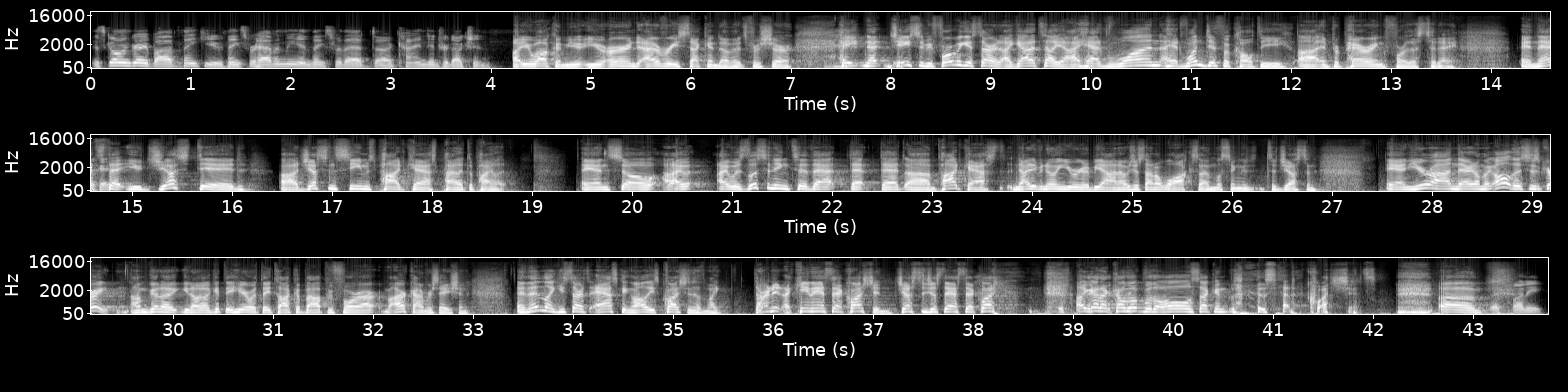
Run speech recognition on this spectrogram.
It's going great, Bob. Thank you. Thanks for having me, and thanks for that uh, kind introduction. Oh, you're welcome. You you earned every second of it for sure. Hey, now, Jason, before we get started, I got to tell you, I had one I had one difficulty uh, in preparing for this today, and that's okay. that you just did uh, Justin Siem's podcast, Pilot to Pilot, and so I I was listening to that that that uh, podcast, not even knowing you were going to be on. I was just on a walk, so I'm listening to, to Justin and you're on there and i'm like oh this is great. I'm gonna you know i'll get to hear what they talk about before our, our conversation. And then like he starts asking all these questions. I'm like darn it i can't answer that question. Justin just asked that question. I gotta come up with a whole second set of questions. Um, that's funny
